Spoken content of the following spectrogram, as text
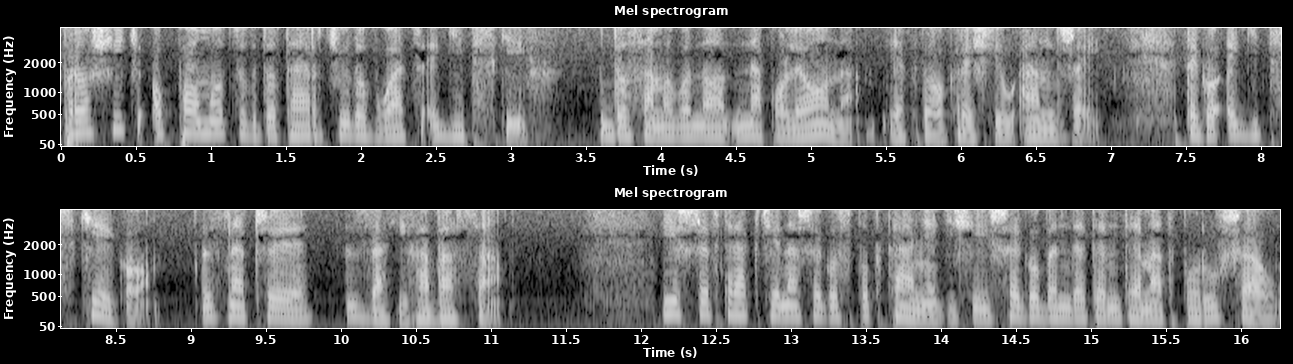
Prosić o pomoc w dotarciu do władz egipskich, do samego Napoleona, jak to określił Andrzej, tego egipskiego, znaczy Zahi Habasa. Jeszcze w trakcie naszego spotkania dzisiejszego będę ten temat poruszał.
